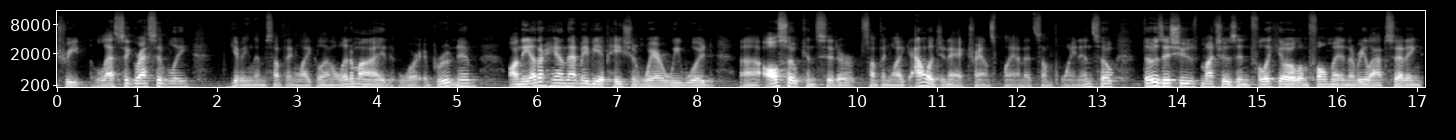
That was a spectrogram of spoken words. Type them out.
treat less aggressively, giving them something like lenalidomide or ibrutinib. On the other hand, that may be a patient where we would uh, also consider something like allogeneic transplant at some point. And so those issues, much as in follicular lymphoma in the relapse setting,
